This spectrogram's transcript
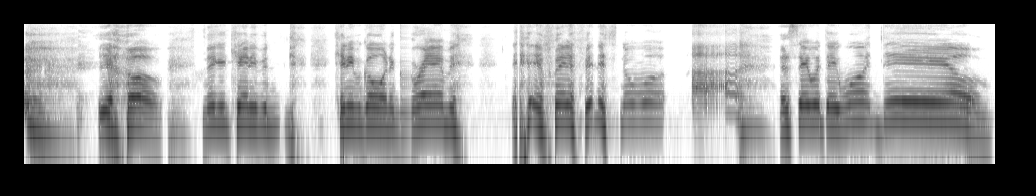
Yo, nigga can't even can't even go on the gram and, and Planet Fitness no more. Ah, and say what they want. Damn.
